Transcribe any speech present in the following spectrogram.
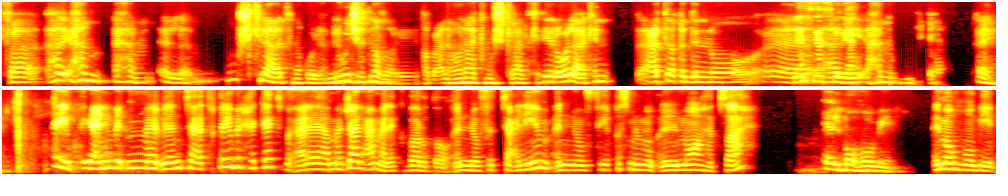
فهذه أهم أهم المشكلات نقولها من وجهة نظري طبعا هناك مشكلات كثيرة ولكن أعتقد إنه آه، هذه أهم المشكلات إيه. طيب يعني أنت تقريبا حكيت على مجال عملك برضو إنه في التعليم إنه في قسم المواهب صح؟ الموهوبين. الموهوبين.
